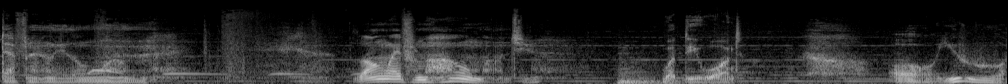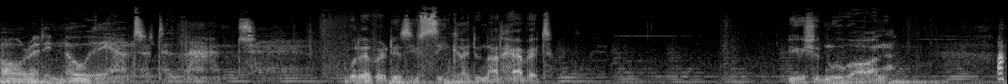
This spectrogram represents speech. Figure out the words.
definitely the one. Long way from home, aren't you? What do you want? Oh, you already know the answer to that. Whatever it is you seek, I do not have it. You should move on.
